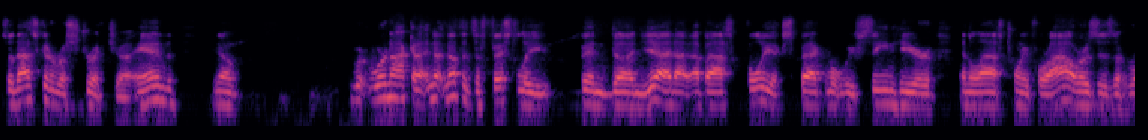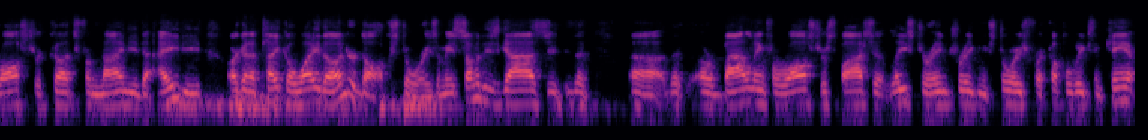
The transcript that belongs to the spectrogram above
So that's going to restrict you. And you know, we're, we're not going to. Nothing's officially been done yet, but I fully expect what we've seen here in the last 24 hours is that roster cuts from 90 to 80 are going to take away the underdog stories. I mean, some of these guys that uh, that are battling for roster spots at least are intriguing stories for a couple of weeks in camp.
